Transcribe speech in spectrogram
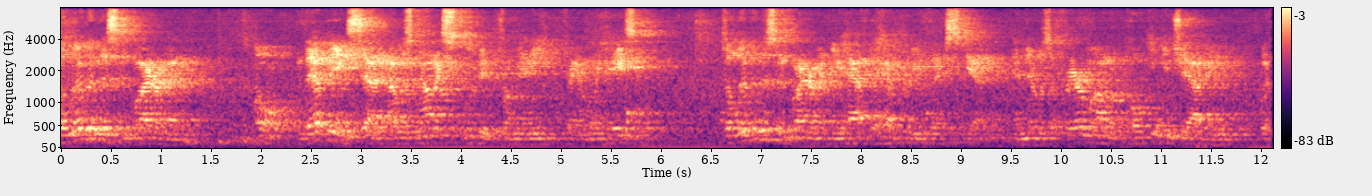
to live in this environment, oh, and that being said, I was not excluded from any family hazing. To live in this environment, you have to have pretty thick skin, and there was a fair amount of poking and jabbing with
